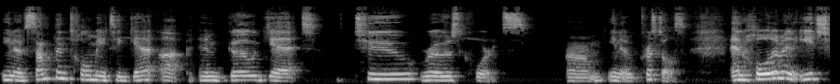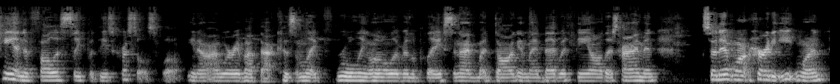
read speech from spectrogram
you know, something told me to get up and go get two rose quartz um, you know, crystals and hold them in each hand and fall asleep with these crystals. Well, you know, I worry about that because I'm like rolling all over the place and I have my dog in my bed with me all the time. And so I didn't want her to eat one.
